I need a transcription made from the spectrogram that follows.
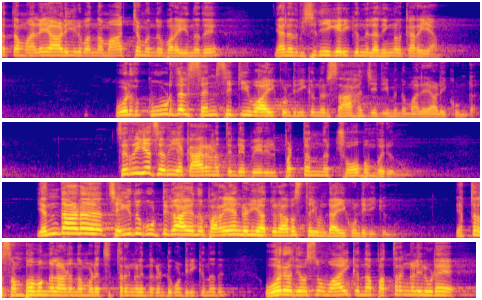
ഇന്നത്തെ മലയാളിയിൽ വന്ന മാറ്റം എന്ന് പറയുന്നത് ഞാനത് വിശദീകരിക്കുന്നില്ല നിങ്ങൾക്കറിയാം. ഒരു കൂടുതൽ സെൻസിറ്റീവ് ആയിക്കൊണ്ടിരിക്കുന്ന ഒരു സാഹചര്യം ഇന്ന് മലയാളിക്കുണ്ട്. ചെറിയ ചെറിയ കാരണത്തിന്റെ പേരിൽ പെട്ടെന്ന് ക്ഷോഭം വരുന്നു. എന്താണ് ചെയ്തു കൂട്ടുക എന്ന് പറയാൻ കഴിയാത്തൊരവസ്ഥയുണ്ടായിക്കൊണ്ടിരിക്കുന്നു എത്ര സംഭവങ്ങളാണ് നമ്മുടെ ചിത്രങ്ങൾ ഇന്ന് കണ്ടുകൊണ്ടിരിക്കുന്നത്? ഓരോ ദിവസവും വായിക്കുന്ന പത്രങ്ങളിലൂടെ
